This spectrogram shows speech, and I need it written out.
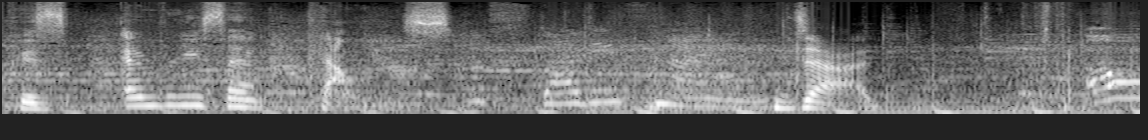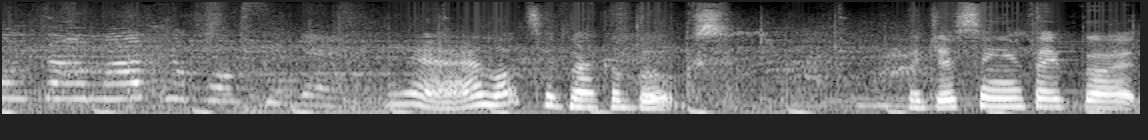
because every cent counts. What's Daddy's name? Dad. Oh, the marker book again. Yeah, lots of Macca books. We're just seeing if they've got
